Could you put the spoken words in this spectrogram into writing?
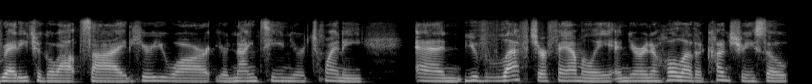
ready to go outside, here you are, you're 19, you're 20, and you've left your family and you're in a whole other country. So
